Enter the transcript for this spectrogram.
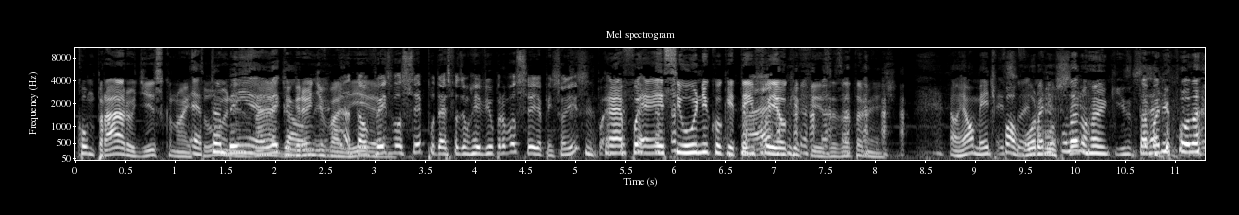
comprar o disco no iTunes, também é né, legal, de grande né? Ah, valia. talvez você pudesse fazer um review pra você, já pensou nisso? É, foi, é esse único que tem fui eu que fiz, exatamente. Não, realmente, É por isso aí, favor, manipulando você. rankings, tá manipulando.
